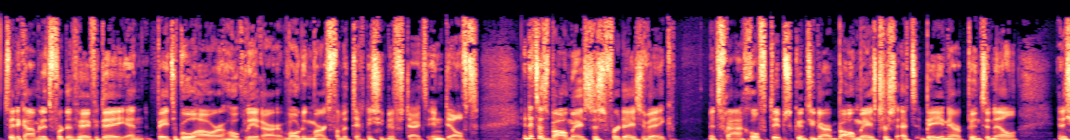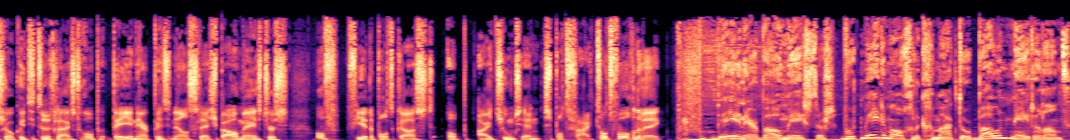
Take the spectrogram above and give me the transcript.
Tweede Kamerlid voor de VVD. En Peter Boelhouwer, hoogleraar woningmarkt van de Technische Universiteit in Delft. En dit was Bouwmeesters voor deze week. Met vragen of tips kunt u naar bouwmeesters.bnr.nl. En de show kunt u terugluisteren op bnr.nl slash bouwmeesters. Of via de podcast op iTunes en Spotify. Tot volgende week. BNR Bouwmeesters wordt mede mogelijk gemaakt door Bouwend Nederland.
